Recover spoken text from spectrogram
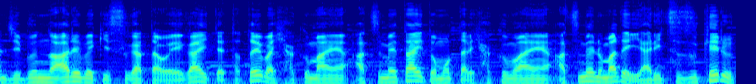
自分のあるべき姿を描いて例えば100万円集めたいと思ったら100万円集めるまでやり続ける。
